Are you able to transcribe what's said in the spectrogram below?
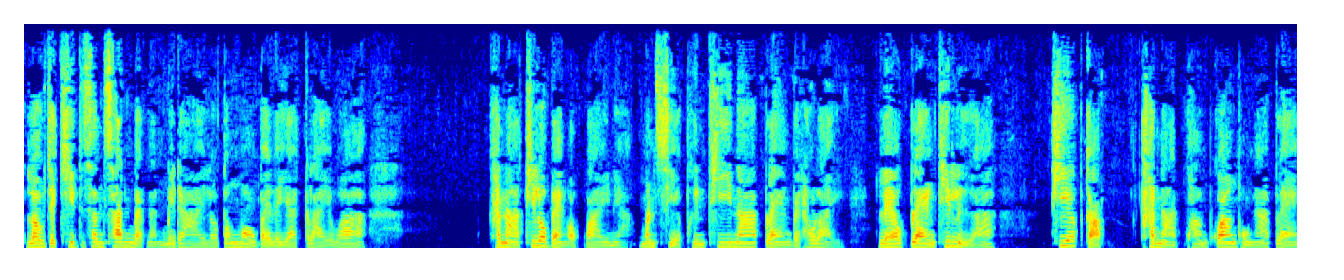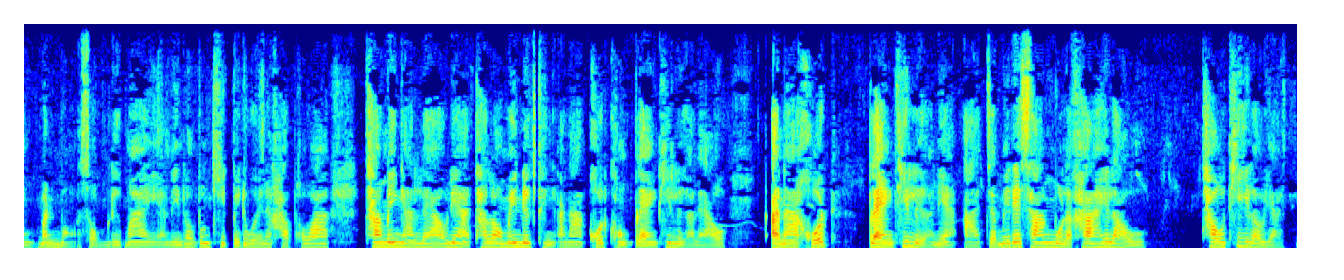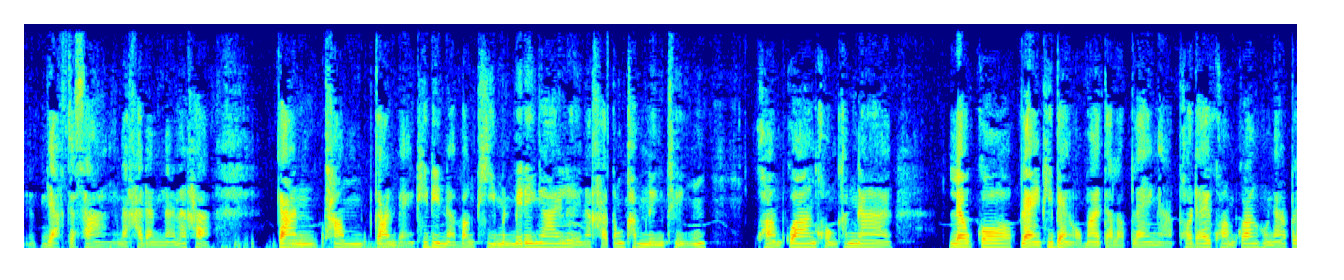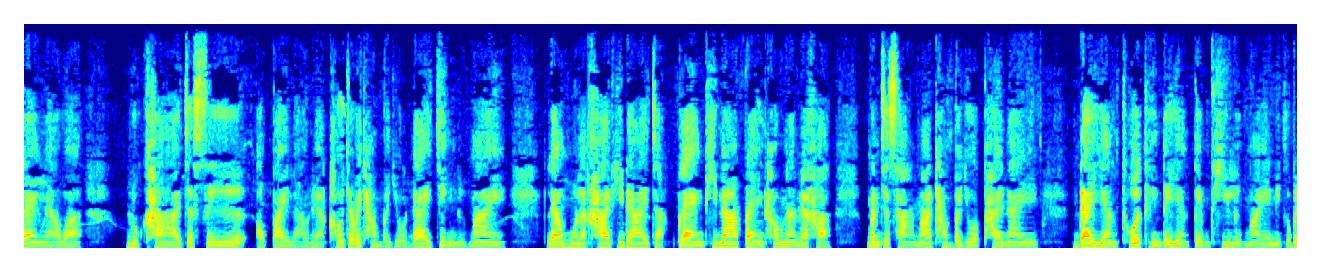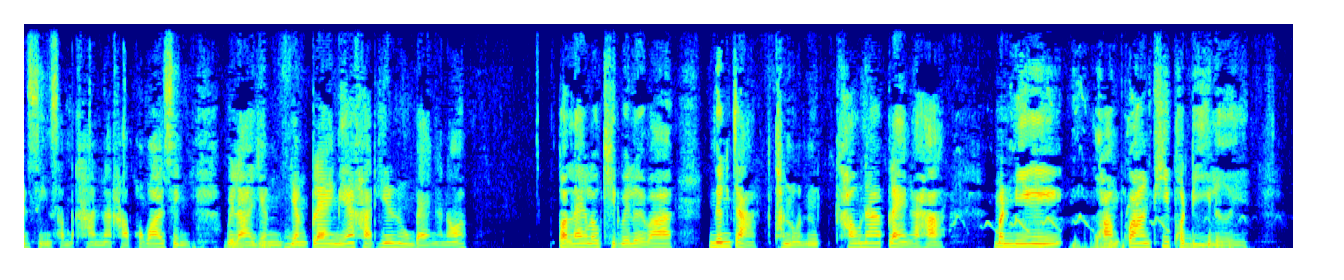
เราจะคิดสั้นๆ แบบนั้นไม่ได้ เราต้องมองไประยะไกลว่า ขนาดที่เราแบ่งออกไปเนี่ยมันเสียพื้นที่หน้าแปลงไปเท่าไหร่ แล้วแปลงที่เหลือเทียบกับขนาดความกว้างของหน้าแปลงมันเหมาะสมหรือไม่ อันนี้เราต้องคิดไปด้วยนะคะเพราะว่าถ้าไม่งั้นแล้วเนี่ยถ้าเราไม่นึกถึงอนาคตของแปลงที่เหลือแล้ว อนาคตแปลงที่เหลือเนี่ยอาจจะไม่ได้สร้างมูลค่าให้เราเท่าที่เราอยากอยากจะสร้างนะคะ ดังนั้นนะคะการทำการแบ่งที่ดินอะบางทีมันไม่ได้ง่ายเลยนะคะ ต้องคำนึงถึงความกว้างของข้างหน้า แล้วก็แปลงที่แบ่งออกมาแต่ละแปลงนะพอได้ความกว้างของหน้าแปลงแล้วว่าลูกค้าจะซื้อเอาไปแล้วเนี่ยเขาจะไปทำประโยชน์ได้จริงหรือไม่ แล้วมูลค่าที่ได้จากแปลงที่หน้าแปลงเท่านั้นนะคะมันจะสามารถทำประโยชน์ภายในได้อย่างทั่วถึงได้อย่างเต็มที่หรือไม่อันนี้ก็เป็นสิ่งสำคัญนะคะเพราะว่าสิ่งเวลาอย่างอย่างแปลงนี้ค่ะที่ลุงแบ่งอะเนาะตอนแรกเราคิดไว้เลยว่า เนื่องจากถนนเข้าหน้าแปลงอะค่ะ มันมีความกว้างที่พอดีเลย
